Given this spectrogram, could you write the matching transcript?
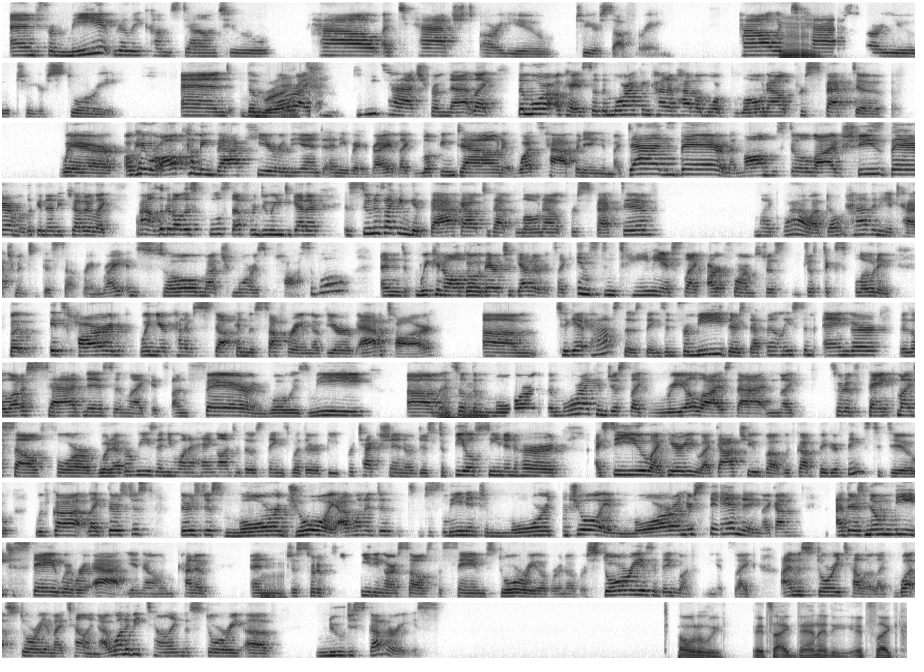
and for me it really comes down to how attached are you to your suffering how mm. attached mm. are you to your story and the right. more I can detach from that, like the more, okay, so the more I can kind of have a more blown out perspective where, okay, we're all coming back here in the end anyway, right? Like looking down at what's happening, and my dad's there, and my mom, who's still alive, she's there, and we're looking at each other like, wow, look at all this cool stuff we're doing together. As soon as I can get back out to that blown out perspective, I'm like, wow, I don't have any attachment to this suffering, right? And so much more is possible and we can all go there together it's like instantaneous like art forms just just exploding but it's hard when you're kind of stuck in the suffering of your avatar um, to get past those things and for me there's definitely some anger there's a lot of sadness and like it's unfair and woe is me um, mm-hmm. and so the mm-hmm. more the more i can just like realize that and like sort of thank myself for whatever reason you want to hang on to those things, whether it be protection or just to feel seen and heard. I see you, I hear you, I got you, but we've got bigger things to do. We've got like, there's just, there's just more joy. I wanted to, just lean into more joy and more understanding. Like I'm, I, there's no need to stay where we're at, you know, and kind of and mm. just sort of feeding ourselves the same story over and over. Story is a big one for me. It's like I'm a storyteller. Like, what story am I telling? I want to be telling the story of new discoveries. Totally. It's identity. It's like,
